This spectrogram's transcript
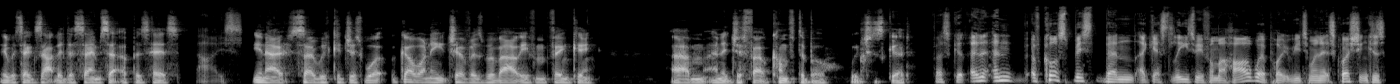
it was exactly the same setup as his. Nice. You know, so we could just work, go on each other's without even thinking um, and it just felt comfortable, which is good. That's good. And and of course, this then I guess leads me from a hardware point of view to my next question because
